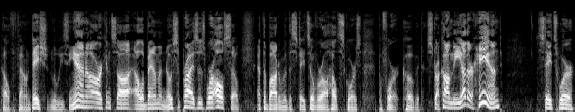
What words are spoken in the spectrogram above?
Health Foundation. Louisiana, Arkansas, Alabama, no surprises, were also at the bottom of the state's overall health scores before COVID struck. On the other hand, states where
